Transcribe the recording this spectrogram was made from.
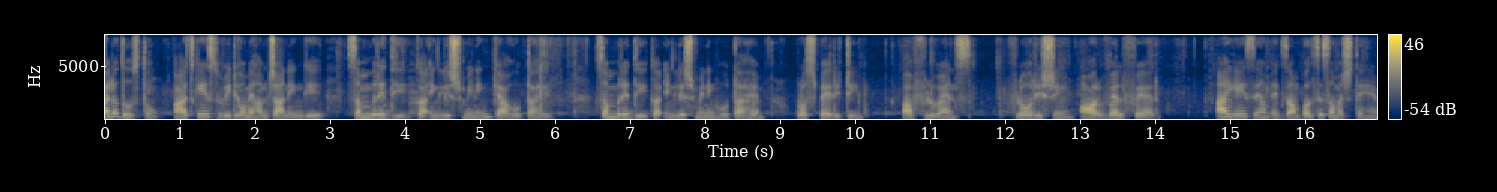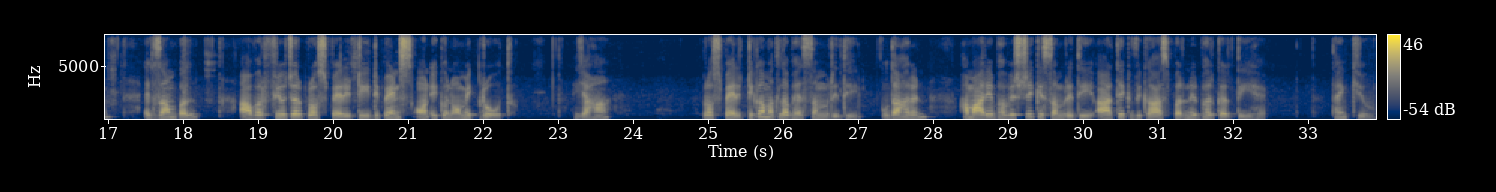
Hello दोस्तों, आज के इस वीडियो में हम जानेंगे समृद्धि का इंग्लिश मीनिंग क्या होता है। समृद्धि का इंग्लिश मीनिंग होता है प्रोस्पेरिटी अफ्लुएंस फ्लोरिशिंग और वेलफेयर आइए इसे हम एग्ज़ाम्पल से समझते हैं। Example our future prosperity depends on economic growth यहाँ प्रोस्पेरिटी का मतलब है समृद्धि। उदाहरण हमारे भविष्य की समृद्धि आर्थिक विकास पर निर्भर करती है। Thank you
